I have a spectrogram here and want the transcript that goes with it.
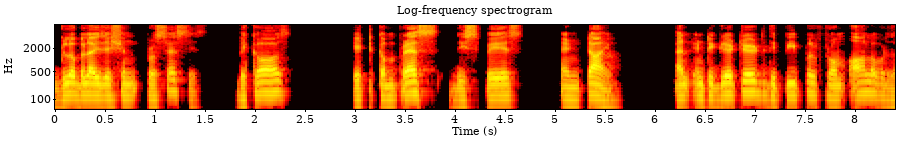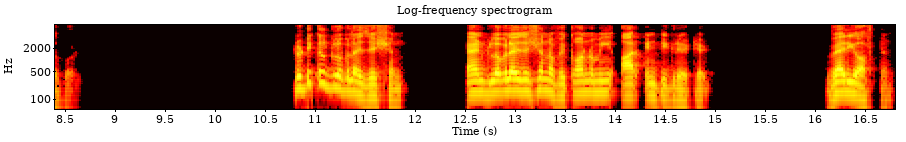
globalization processes because it compressed the space and time and integrated the people from all over the world. Political globalization and globalization of economy are integrated very often.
